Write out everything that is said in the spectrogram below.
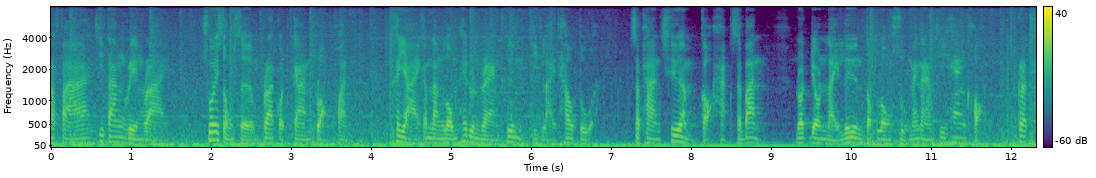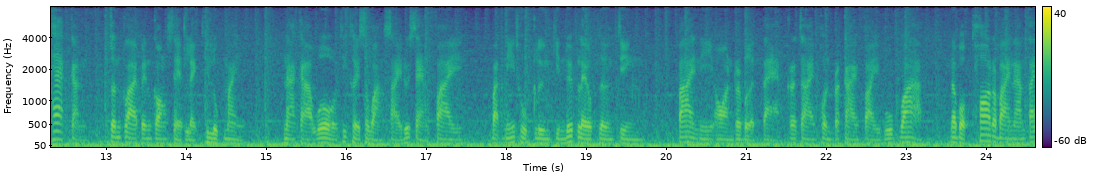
ระฟ้าที่ตั้งเรียงราย ช่วยส่งเสริมปรากฏการณ์ปล่องควัน ขยายกำลังลมให้รุนแรงขึ้นอีกหลายเท่าตัว สะพานเชื่อมเกาะหักสะบั้น รถยนต์ไหลลื่นตกลงสู่แม่น้ำที่แห้งขอดกระแทกกันจนกลายเป็นกองเศษเหล็กที่ลุกไหม้ นากาโวที่เคยสว่างใสด้วยแสงไฟ บัดนี้ถูกกลืนกินด้วยเปลวเพลิงจริง ป้ายนีออนระเบิดแตกกระจายพลประกายไฟวูบวาบ ระบบท่อระบายน้ำใต้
